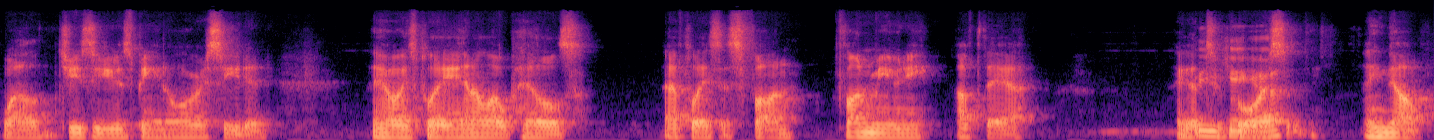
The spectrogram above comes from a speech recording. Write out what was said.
while GCU is being overseeded. They always play Antelope Hills. That place is fun. Fun Muni up there. They got you two courses. Know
